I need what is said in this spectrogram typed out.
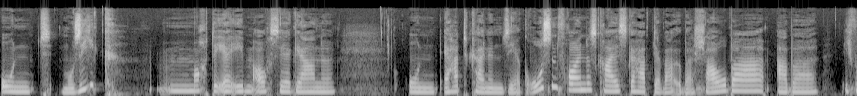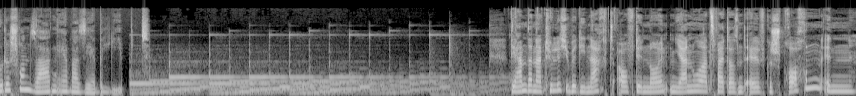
und Musik mochte er eben auch sehr gerne. Und er hat keinen sehr großen Freundeskreis gehabt, der war überschaubar, aber ich würde schon sagen, er war sehr beliebt. Wir haben dann natürlich über die Nacht auf den 9. Januar 2011 gesprochen, in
